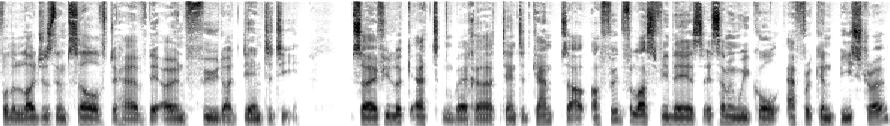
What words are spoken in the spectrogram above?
for the lodges themselves to have their own food identity. So if you look at Nxabega Tented Camp, so our, our food philosophy there is, is, something we call African bistro.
